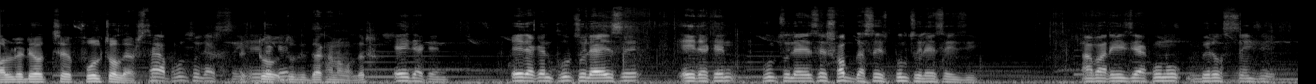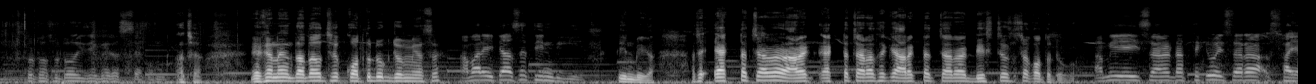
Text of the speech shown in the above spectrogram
অলরেডি হচ্ছে ফুল চলে আসছে। হ্যাঁ ফুল চলে আসছে। একটু যদি দেখান আমাদের। এই দেখেন। এই দেখেন ফুল চলে আসছে। এই দেখেন ফুল চলে আসছে সব গাছে ফুল চলে আসছে এই যে। আবার এই যে এখনও বেরোচ্ছে এই যে ছোট ছোট এই যে বেরোচ্ছে এখন। আচ্ছা এখানে দাদা হচ্ছে কতটুক জমি আছে? আমার এইটা আছে তিন বিঘে। তিন বিঘা। আচ্ছা একটা চারার আরেক একটা চারা থেকে আরেকটা চারার ডিস্টেন্সটা কতটুকু? আমি এই চারাটার থেকে ওই চারা ছয়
